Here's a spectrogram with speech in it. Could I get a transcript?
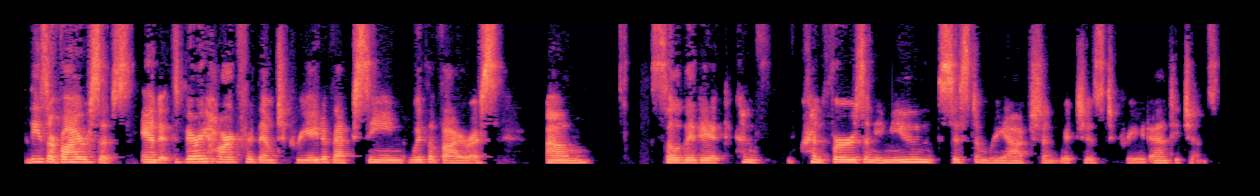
these are viruses, and it's very hard for them to create a vaccine with a virus um, so that it can confers an immune system reaction, which is to create antigens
